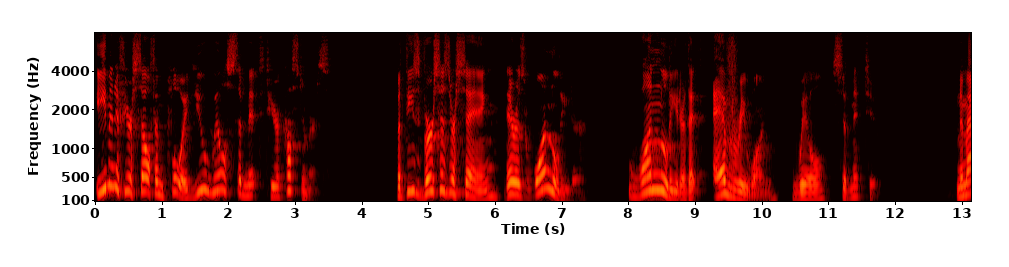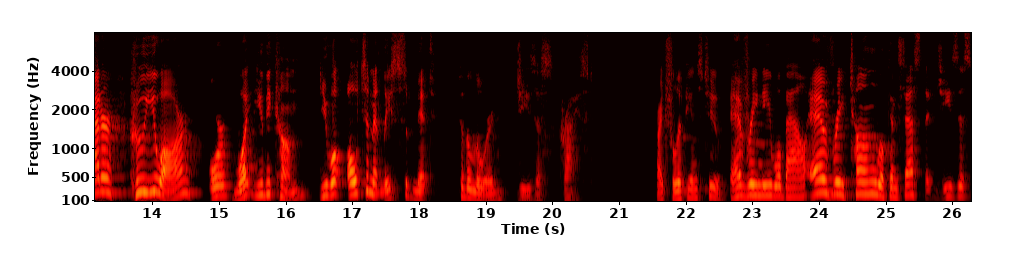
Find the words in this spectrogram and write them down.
Even if you're self employed, you will submit to your customers. But these verses are saying there is one leader, one leader that everyone will submit to. No matter who you are or what you become, you will ultimately submit to the Lord Jesus Christ. Right? Philippians 2. Every knee will bow, every tongue will confess that Jesus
